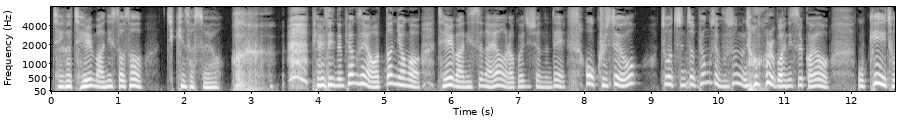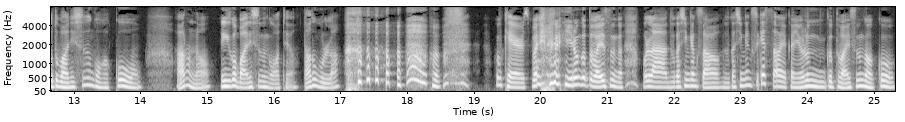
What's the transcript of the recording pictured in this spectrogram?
제가 제일 많이 써서 치킨 샀어요. 별디는 평소에 어떤 영어 제일 많이 쓰나요? 라고 해주셨는데, 어, 글쎄요? 저 진짜 평소에 무슨 영어를 많이 쓸까요? 오케이, 저도 많이 쓰는 것 같고, I don't know. 이거 많이 쓰는 것 같아요. 나도 몰라. Who cares? 이런 것도 많이 쓰는 거. 몰라. 누가 신경 써. 누가 신경 쓰겠어. 약간 이런 것도 많이 쓰는 것 같고.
